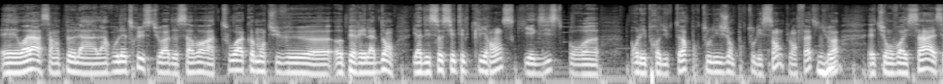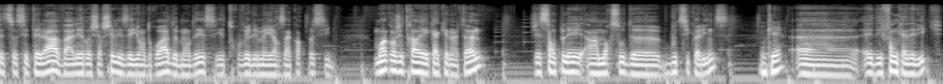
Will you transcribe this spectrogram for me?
Et voilà, c'est un peu la, la roulette russe, tu vois, de savoir à toi comment tu veux euh, opérer là-dedans. Il y a des sociétés de clearance qui existent pour, euh, pour les producteurs, pour tous les gens, pour tous les samples, en fait, tu Mhm. vois. Et tu envoies ça, et cette société-là va aller rechercher les ayants droit, demander, essayer de trouver les meilleurs accords possibles. Moi, quand j'ai travaillé avec Akhenaton, j'ai samplé un morceau de Bootsy Collins euh, et des Funkadelic.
